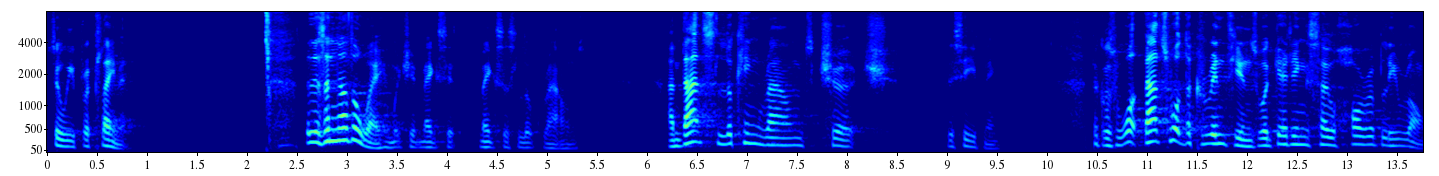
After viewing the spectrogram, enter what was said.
So we proclaim it. But there's another way in which it makes, it, makes us look round. And that's looking round church this evening. Because what, that's what the Corinthians were getting so horribly wrong.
